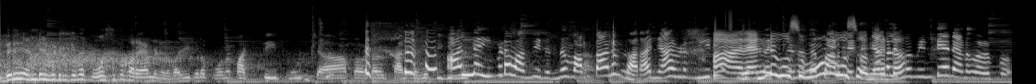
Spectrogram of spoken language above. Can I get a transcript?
ഇവർ രണ്ടും ഇവിടെ ഇരിക്കുന്ന കോസിപ്പ് പറയാൻ വേണ്ടിയാണ് വഴി കൂടെ പോകുന്ന പട്ടി പൂച്ച അല്ല ഇവിടെ വന്നിരുന്നു വർത്താനം പറ. ഞാൻ ഇവിടെ ആ, രണ്ട് മിണ്ടിയനാണ് കുഴപ്പം.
